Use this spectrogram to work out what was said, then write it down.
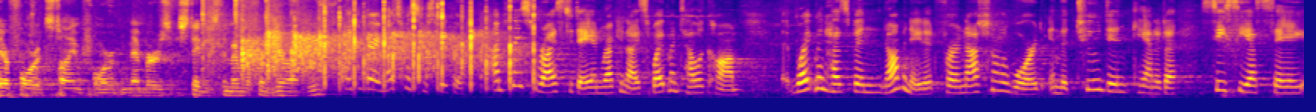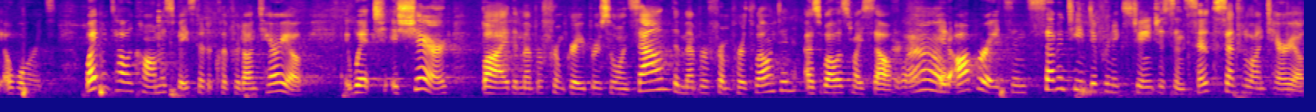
Therefore, it's time for members' statements. The member from Huron-Bruce. Thank you very much, Mr. Speaker. I'm pleased to rise today and recognize Wightman Telecom. Wightman has been nominated for a national award in the Tuned In Canada CCSA Awards. Wightman Telecom is based out of Clifford, Ontario, which is shared by the member from Grey Bruce Owen Sound, the member from Perth Wellington, as well as myself. Wow. It operates in 17 different exchanges in South Central Ontario.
